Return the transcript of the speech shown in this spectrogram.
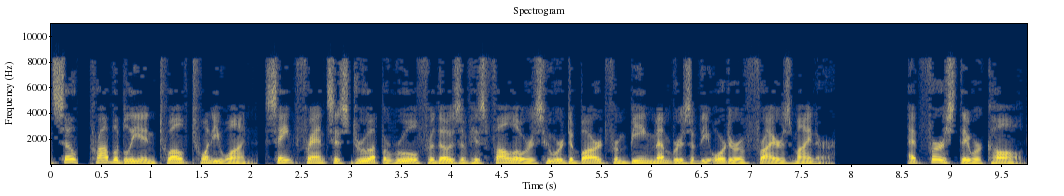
so, probably in 1221, Saint Francis drew up a rule for those of his followers who were debarred from being members of the Order of Friars Minor. At first they were called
